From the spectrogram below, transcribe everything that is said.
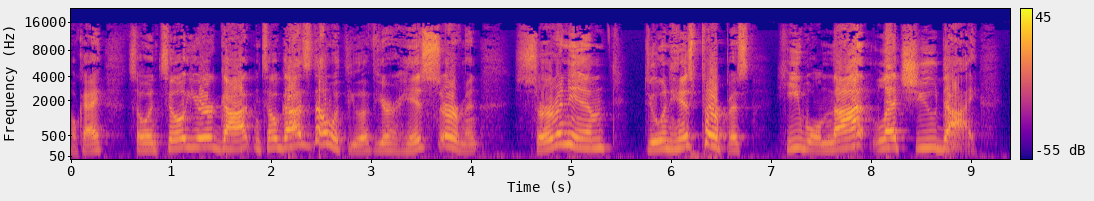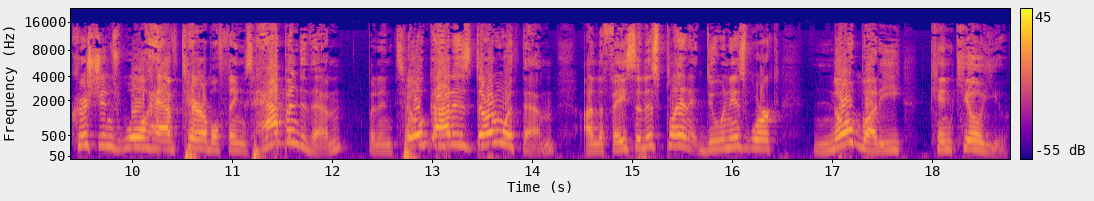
Okay? So until you're God, until God's done with you, if you're his servant, serving him, doing his purpose, he will not let you die. Christians will have terrible things happen to them but until God is done with them on the face of this planet doing his work, nobody can kill you.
